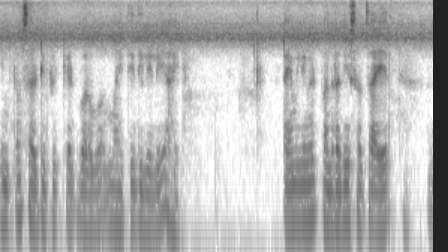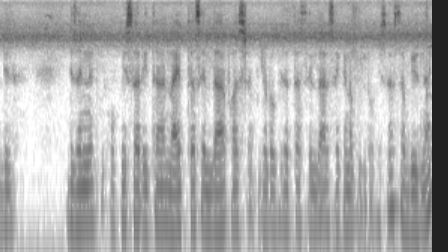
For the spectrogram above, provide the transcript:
इन्कम सर्टिफिकेट बरोबर माहिती दिलेली आहे. टाईम लिमिट पंधरा दिवसाचा आहे. डि डिझायनेट ऑफिसर इथं नायब तहसीलदार फर्स्ट अपिलेट ऑफिसर तहसीलदार second appellate officer sub divisional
